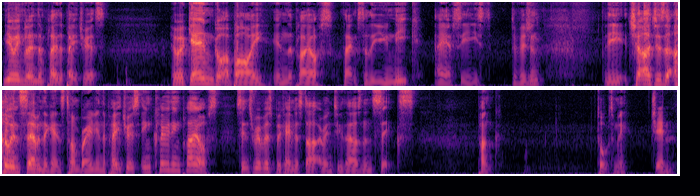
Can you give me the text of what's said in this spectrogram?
New England and play the Patriots, who again got a bye in the playoffs thanks to the unique AFC East division. The Chargers are 0 7 against Tom Brady and the Patriots, including playoffs, since Rivers became the starter in 2006. Punk. Talk to me. Jim.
